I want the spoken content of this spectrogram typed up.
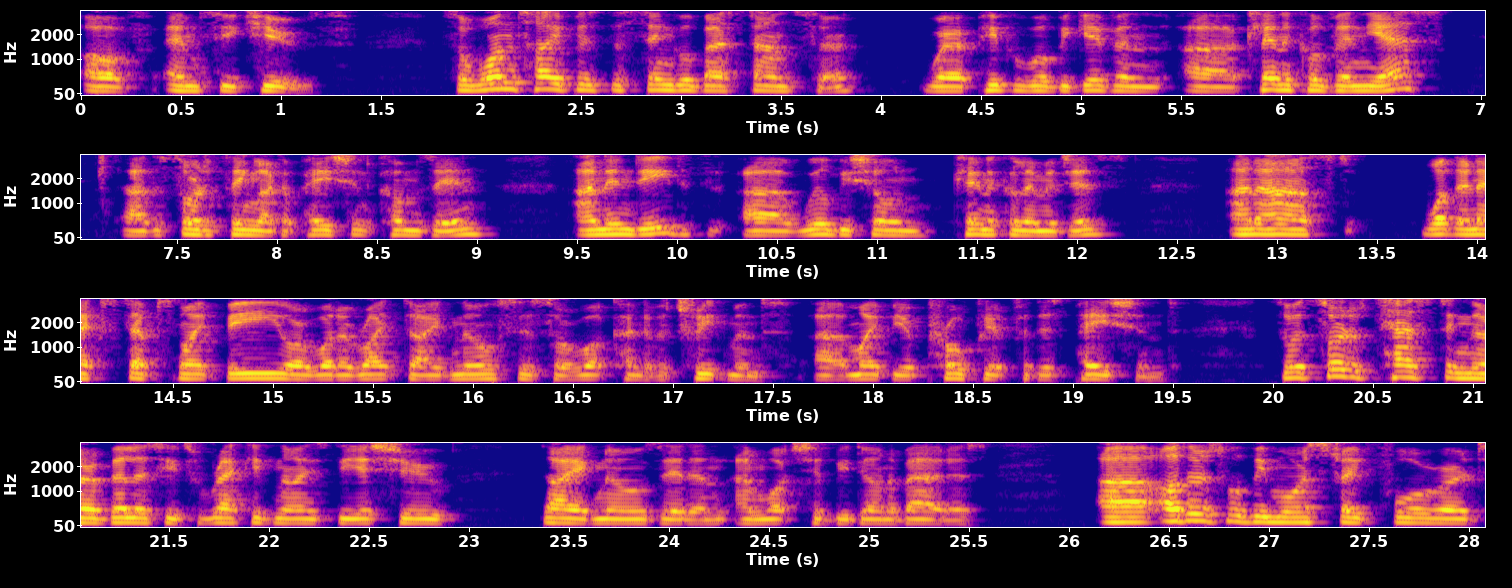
of MCQs. So one type is the single best answer, where people will be given a clinical vignette, uh, the sort of thing like a patient comes in, and indeed will be shown clinical images and asked what their next steps might be, or what a right diagnosis, or what kind of a treatment might be appropriate for this patient. So it's sort of testing their ability to recognize the issue, diagnose it, and, and what should be done about it. Uh, others will be more straightforward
